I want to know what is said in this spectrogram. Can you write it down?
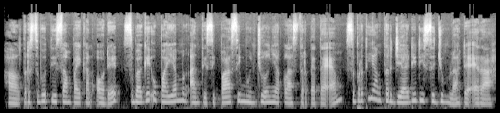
Hal tersebut disampaikan Oded sebagai upaya mengantisipasi munculnya klaster PTM seperti yang terjadi di sejumlah daerah.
